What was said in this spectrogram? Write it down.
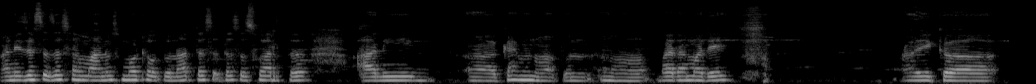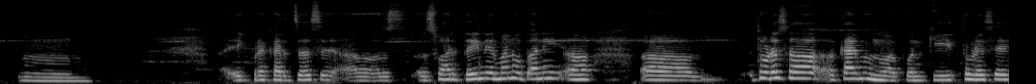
आणि जसं जसं माणूस मोठा होतो ना तसं तसं स्वार्थ आणि काय म्हणू आपण मनामध्ये एक एक प्रकारचं असं, स्वार्थही निर्माण होतो आणि थोडंसं काय म्हणू आपण की थोडेसे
